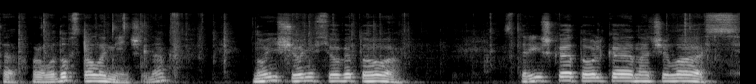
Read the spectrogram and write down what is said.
Так, проводов стало меньше, да? Но еще не все готово. Стрижка только началась.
